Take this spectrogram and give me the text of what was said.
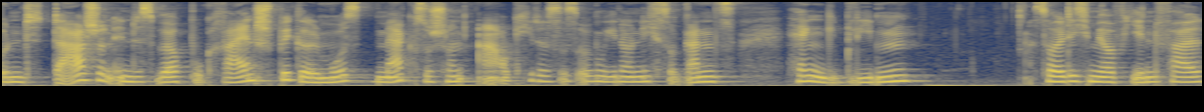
und da schon in das Workbook reinspickeln musst, merkst du schon, ah, okay, das ist irgendwie noch nicht so ganz hängen geblieben. Sollte ich mir auf jeden Fall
